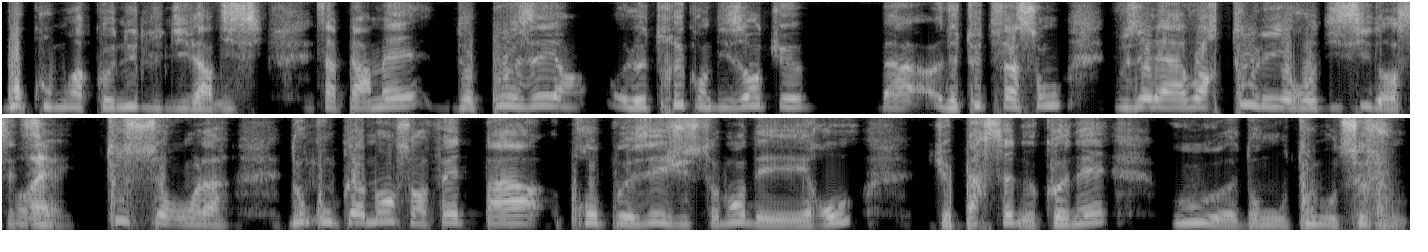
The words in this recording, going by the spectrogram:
beaucoup moins connus de l'univers d'ici. Ça permet de poser le truc en disant que bah, de toute façon, vous allez avoir tous les héros d'ici dans cette série. Tous seront là. Donc on commence en fait par proposer justement des héros que personne ne connaît ou euh, dont tout le monde se fout.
